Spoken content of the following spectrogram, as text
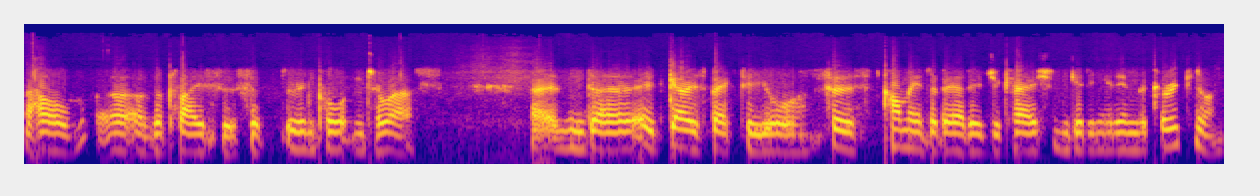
the whole uh, of the places that are important to us. And uh, it goes back to your first comment about education, getting it in the curriculum,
